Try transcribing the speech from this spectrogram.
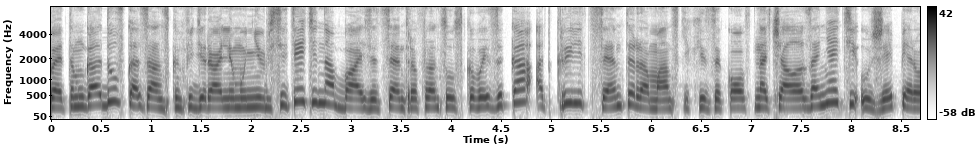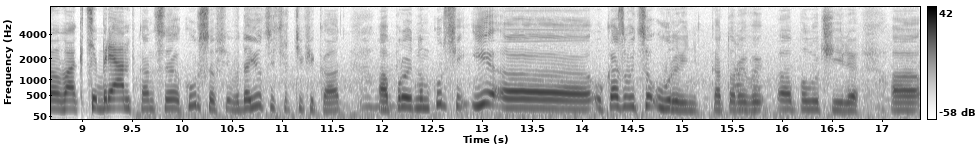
этом году в Казанском федеральном университете на базе Центра французского языка открыли Центр романских языков. Начало занятий уже 1 октября. В конце курса выдается сертификат о пройденном курсе и э, указывается уровень, который вы э, получили. Э,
